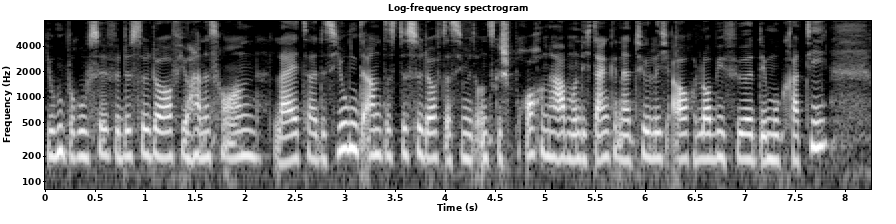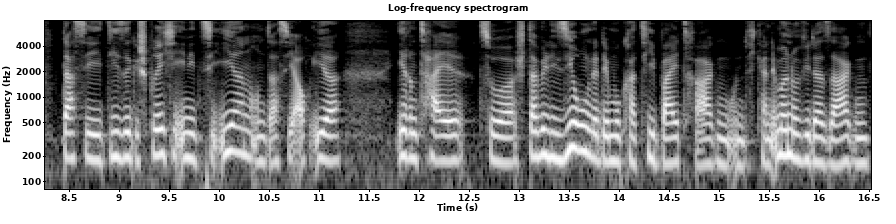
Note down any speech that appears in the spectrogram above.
Jugendberufshilfe Düsseldorf, Johannes Horn, Leiter des Jugendamtes Düsseldorf, dass Sie mit uns gesprochen haben. Und ich danke natürlich auch Lobby für Demokratie, dass Sie diese Gespräche initiieren und dass Sie auch Ihr ihren Teil zur Stabilisierung der Demokratie beitragen. Und ich kann immer nur wieder sagen,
